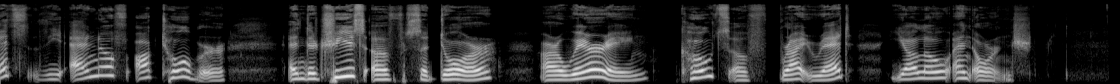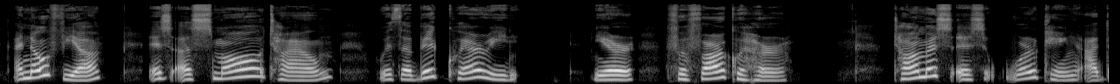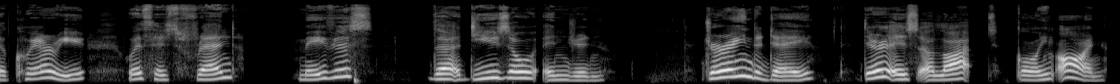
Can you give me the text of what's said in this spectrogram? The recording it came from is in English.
It's the end of October, and the trees of Sodor are wearing coats of bright red, yellow, and orange. Anopha is a small town with a big quarry near Farquhar. Thomas is working at the quarry with his friend Mavis, the diesel engine. During the day, there is a lot going on.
